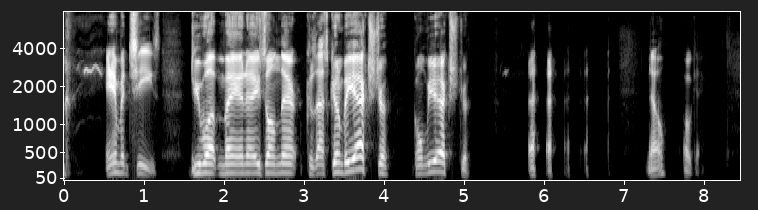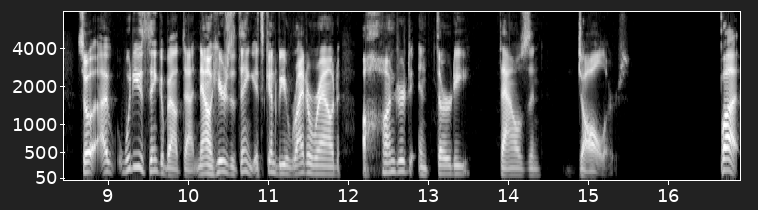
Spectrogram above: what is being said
ham and cheese. Do you want mayonnaise on there? Because that's going to be extra. Going to be extra." no, okay. So, I, what do you think about that? Now, here's the thing: it's going to be right around hundred and thirty thousand dollars, but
